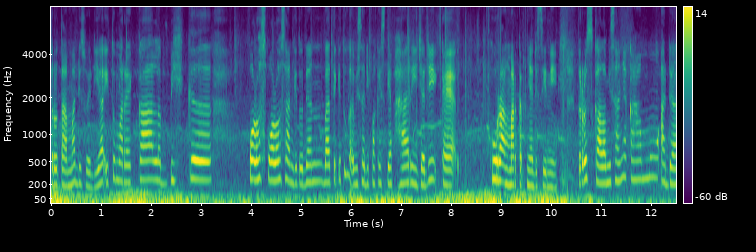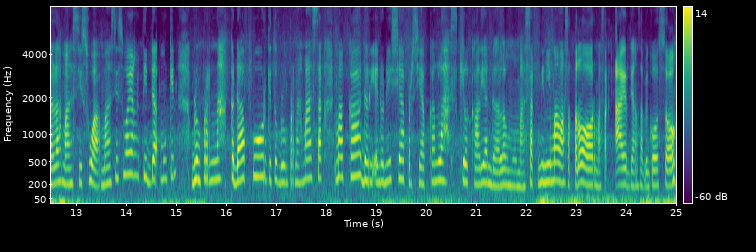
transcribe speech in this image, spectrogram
Terutama di Swedia itu mereka lebih ke polos-polosan gitu dan batik itu nggak bisa dipakai setiap hari. Jadi kayak kurang marketnya di sini. Terus kalau misalnya kamu adalah mahasiswa, mahasiswa yang tidak mungkin belum pernah ke dapur gitu, belum pernah masak, maka dari Indonesia persiapkanlah skill kalian dalam memasak minimal masak telur, masak air jangan sampai gosong.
